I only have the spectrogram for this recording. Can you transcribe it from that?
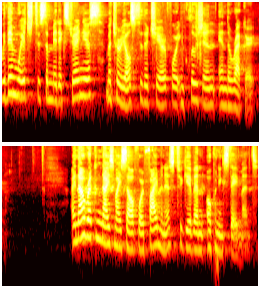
within which to submit extraneous materials to the chair for inclusion in the record. I now recognize myself for five minutes to give an opening statement.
